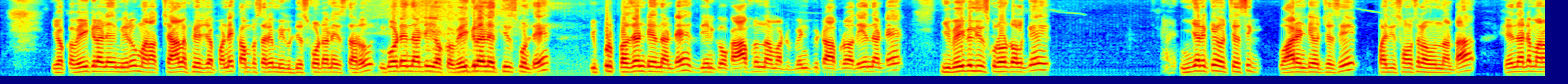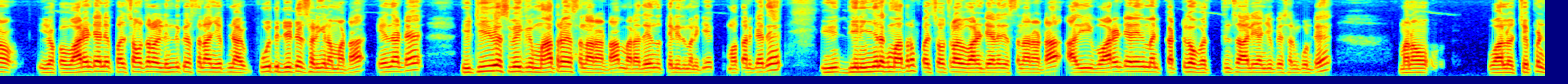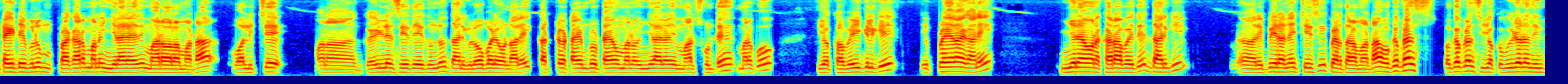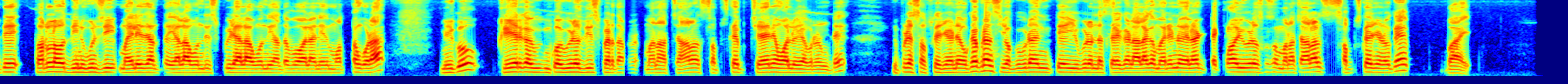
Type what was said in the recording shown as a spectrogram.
ఈ యొక్క వెహికల్ అనేది మీరు మన ఛానల్ పేరు చెప్పండి కంపల్సరీ మీకు డిస్కౌంట్ అనేది ఇస్తారు. ఇంకోటి ఏంటంటే ఈ యొక్క వెహికల్ అనేది తీసుకుంటే ఇప్పుడు ప్రజెంట్ ఏంటంటే దీనికి ఒక ఆఫర్ ఉందన్నమాట బెనిఫిట్ ఆఫర్. అదేంటంటే ఈ వెహికల్ తీసుకున్న వాళ్ళకి ఇంజన్కే వచ్చేసి వారంటీ వచ్చేసి పది సంవత్సరాలు ఉందంట. ఏంటంటే మనం ఈ యొక్క వారంటీ అనేది పది సంవత్సరాలు ఎందుకు ఇస్తున్నా అని చెప్పి పూర్తి డీటెయిల్స్ అడిగినమాట. ఏంటంటే ఈ టీవీఎస్ వెహికల్ మాత్రమే ఇస్తున్నారంట. మరి అదేందో తెలియదు మనకి. మొత్తానికి అయితే ఈ దీని ఇంజన్కి మాత్రం పది సంవత్సరాల వారంటీ అనేది ఇస్తున్నారంట. అది వారంటీ అనేది మనకి కరెక్ట్గా వర్తించాలి అని చెప్పేసి అనుకుంటే మనం వాళ్ళు చెప్పిన టైం టేబుల్ ప్రకారం మనం ఇంజన్ అనేది మారాలన్నమాట వాళ్ళు ఇచ్చే మన గైడ్లైన్స్ ఏదైతే ఉందో దానికి లోబడి ఉండాలి. కరెక్ట్గా టైం టు టైం మనం ఇంజన్ అనేది మార్చుకుంటే మనకు ఈ యొక్క వెహికల్కి ఎప్పుడైనా కానీ ఇంజన్ ఏమైనా ఖరాబ్ అయితే దానికి రిపేర్ అనేది చేసి పెడతారనమాట ఓకే ఫ్రెండ్స్ ఓకే ఫ్రెండ్స్ ఈ యొక్క వీడియో అనేది ఇంతే. త్వరలో దీని గురించి మైలేజ్ అంత ఎలా ఉంది స్పీడ్ ఎలా ఉంది ఎంత పోవాలి అనేది మొత్తం కూడా మీకు క్లియర్గా ఇంకో వీడియో తీసి పెడతాం. మన ఛానల్ సబ్స్క్రైబ్ చేయని వాళ్ళు ఎవరు ఉంటే ఇప్పుడే సబ్స్క్రైబ్ చేయండి. ఓకే ఫ్రెండ్స్ ఈ యొక్క వీడియో ఇంతే. ఈ వీడియో నచ్చలేదు అలాగే మరెన్నో ఎలాంటి టెక్నాలజీ వీడియోస్ కోసం మన ఛానల్ సబ్స్క్రైబ్ చేయండి. Okay bye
